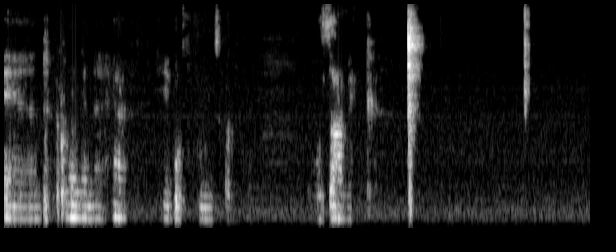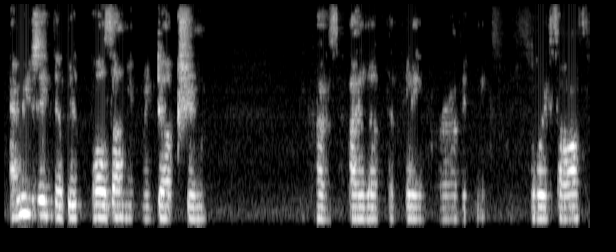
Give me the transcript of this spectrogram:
and one and a half tablespoons of balsamic. I'm using the balsamic reduction because I love the flavor of it mixed with soy sauce.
